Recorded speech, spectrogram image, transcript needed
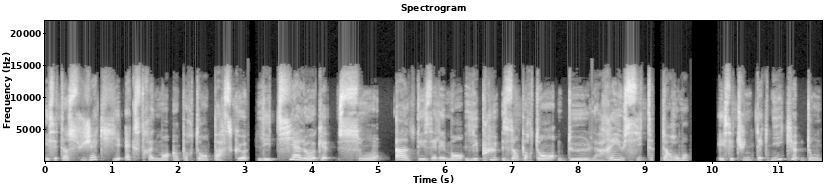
Et c'est un sujet qui est extrêmement important parce que les dialogues sont un des éléments les plus importants de la réussite d'un roman. Et c'est une technique dont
